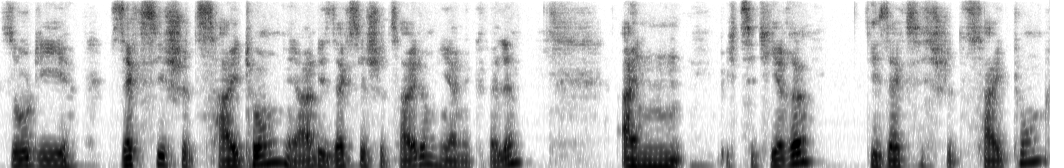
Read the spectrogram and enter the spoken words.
so die Sächsische Zeitung, ja, die Sächsische Zeitung, hier eine Quelle, ein, ich zitiere, die Sächsische Zeitung,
